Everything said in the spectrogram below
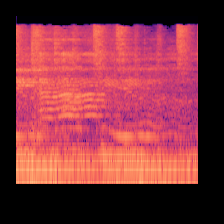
feel, I feel.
